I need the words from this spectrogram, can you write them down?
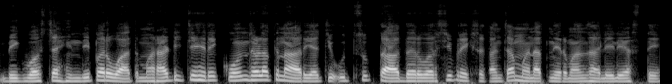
बिग बॉसच्या हिंदी पर्वात मराठी चेहरे कोण झळकणार याची उत्सुकता दरवर्षी प्रेक्षकांच्या मनात निर्माण झालेली असते.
